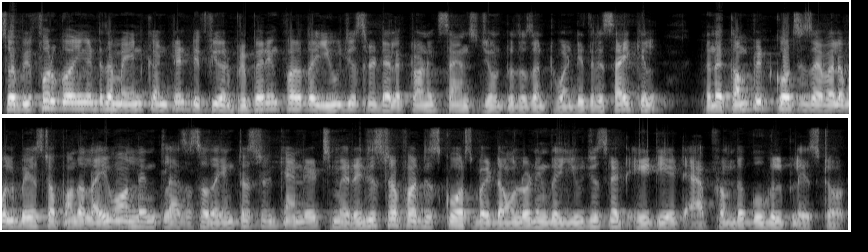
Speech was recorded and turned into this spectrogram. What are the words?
so before going into the main content if you are preparing for the UGC NET electronic science june 2023 cycle then the complete course is available based upon the live online classes. So the interested candidates may register for this course by downloading the UGC NET 88 app from the google play store.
